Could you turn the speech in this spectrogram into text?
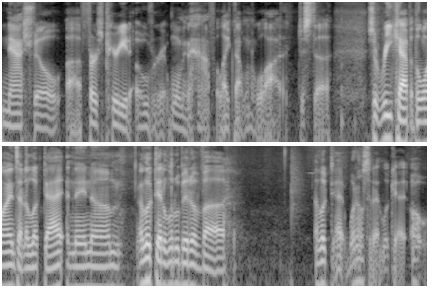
Nashville, uh, first period over at one and a half. I like that one a lot. Just uh, so recap of the lines that I looked at, and then um, I looked at a little bit of. Uh, I looked at what else did I look at? Oh,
